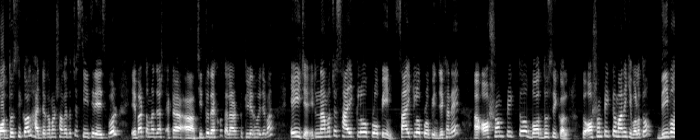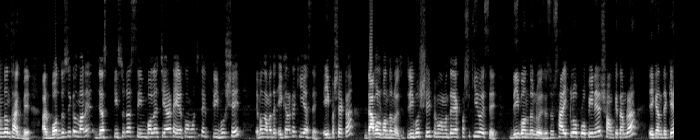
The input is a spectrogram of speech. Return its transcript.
বদ্ধ সিকল হাইড্রোকার্বন সংকেত হচ্ছে সি থ্রি এইচ ফোর এবার তোমরা জাস্ট একটা চিত্র দেখো, তাহলে আর একটু ক্লিয়ার হয়ে যাবা। এই যে, এটার নাম হচ্ছে সাইক্লোপ্রোপিন সাইক্লোপ্রোপিন, যেখানে অসম্পৃক্ত বদ্ধ শিকল তো অসম্পৃক্ত মানে কি বলতো? দ্বিবন্ধন থাকবে। আর বদ্ধ শিকল মানে জাস্ট কিছুটা সিম্বলের চেহারাটা এরকম হচ্ছে যে ত্রিভুজ শেপ এবং আমাদের এখানেটা কি আছে? এই পাশে একটা ডাবল বন্ধন রয়েছে। ত্রিভুজ শেপ এবং আমাদের এক পাশে কি রয়েছে? দ্বিবন্ধন রয়েছে। সো সাইক্লোপ্রোপিনের সংকেত আমরা এখান থেকে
